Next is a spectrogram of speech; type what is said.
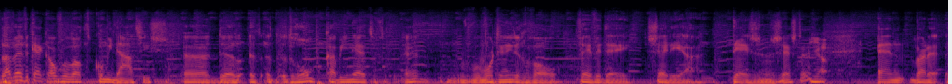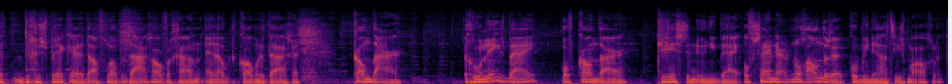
Laten we even kijken over wat combinaties. Eh, de, het, het, het rompkabinet wordt in ieder geval VVD, CDA, D66. Ja. En waar de, de gesprekken de afgelopen dagen over gaan en ook de komende dagen... kan daar GroenLinks bij of kan daar ChristenUnie bij? Of zijn er nog andere combinaties mogelijk?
